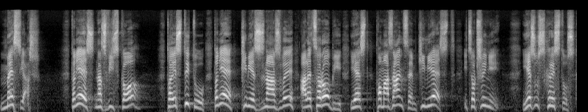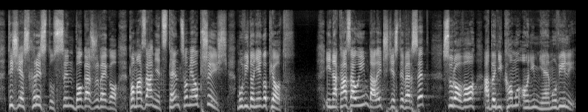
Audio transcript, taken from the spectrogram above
Mesjasz. To nie jest nazwisko, to jest tytuł. To nie kim jest z nazwy, ale co robi. Jest pomazańcem, kim jest i co czyni. Jezus Chrystus, Tyś jest Chrystus, Syn Boga żywego, pomazaniec, ten, co miał przyjść, mówi do niego Piotr. I nakazał im, dalej 30 werset, surowo, aby nikomu o nim nie mówili.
